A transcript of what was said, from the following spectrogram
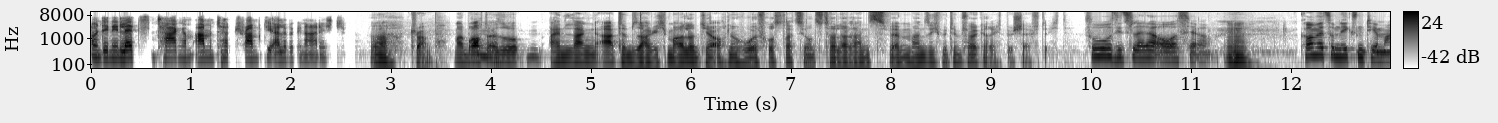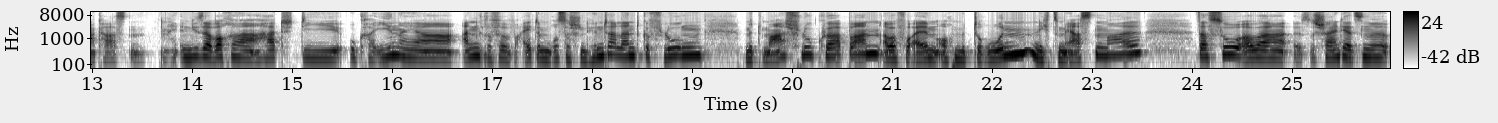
Und in den letzten Tagen im Amt hat Trump die alle begnadigt. Ah, Trump. Man braucht mhm. also einen langen Atem, sage ich mal, und ja auch eine hohe Frustrationstoleranz, wenn man sich mit dem Völkerrecht beschäftigt. So sieht es leider aus, ja. Mhm. Kommen wir zum nächsten Thema, Carsten. In dieser Woche hat die Ukraine ja Angriffe weit im russischen Hinterland geflogen mit Marschflugkörpern, aber vor allem auch mit Drohnen, nicht zum ersten Mal das so, aber es scheint jetzt eine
